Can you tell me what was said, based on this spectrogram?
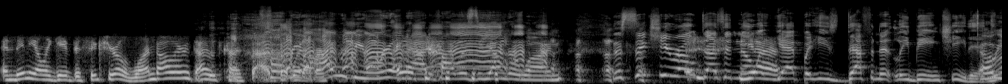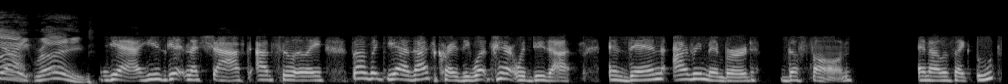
And then he only gave the 6-year-old $1? That was kind of sad, but whatever. I would be real mad if I was the younger one. The six year old doesn't know Yeah. it yet, but he's definitely being cheated. Oh, yeah. Right, right. Yeah, he's getting a shaft, absolutely. So I was like, yeah, that's crazy. What parent would do that? And then I remembered the phone. And I was like, oops,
